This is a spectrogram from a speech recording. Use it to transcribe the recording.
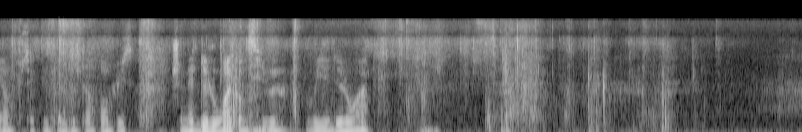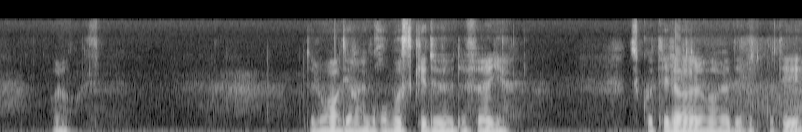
Et en plus avec une toile de tarpe en plus. Je vais mettre de loin comme si vous voyez de loin. Voilà. De loin on dirait un gros bosquet de, feuilles. Ce côté-là, on va regarder de l'autre côté.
